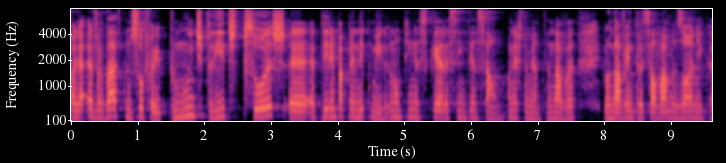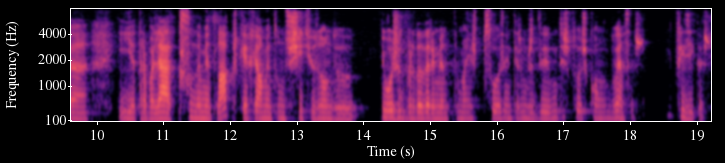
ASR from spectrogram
Olha, a verdade começou foi por muitos pedidos de pessoas uh, a pedirem para aprender comigo. Eu não tinha sequer essa intenção, honestamente. Andava, eu andava entre a selva amazónica e a trabalhar profundamente lá, porque é realmente um dos sítios onde eu ajudo verdadeiramente também as pessoas em termos de muitas pessoas com doenças físicas.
